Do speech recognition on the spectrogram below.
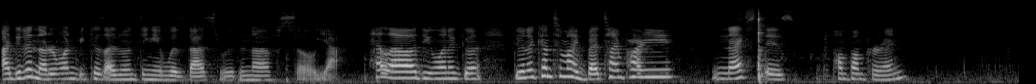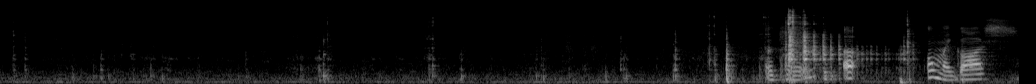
I did another one because I don't think it was that smooth enough. So yeah. Hello, do you want to go? Do you want to come to my bedtime party? Next is Pom Pom Purin. Okay. Uh, oh my gosh.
